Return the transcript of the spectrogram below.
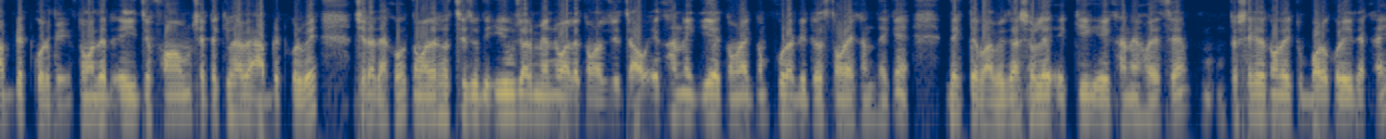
আপডেট করবে? তোমাদের এই যে ফর্ম সেটা কীভাবে আপডেট করবে? সেটা দেখো, তোমাদের হচ্ছে যদি ইউজার ম্যানুয়ালে তোমরা যদি যাও, এখানে গিয়ে তোমরা একদম পুরো ডিটেলস তোমরা এখান থেকে দেখতে পাবে যে আসলে কি এখানে হয়েছে। তো সেক্ষেত্রে তোমাদের একটু বড় করেই দেখাই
